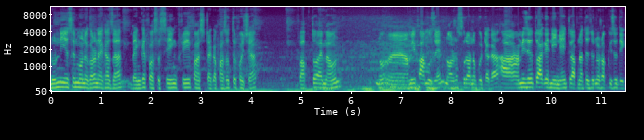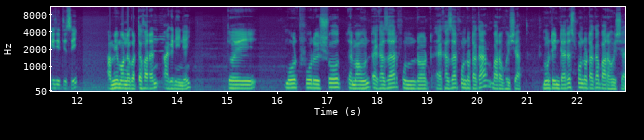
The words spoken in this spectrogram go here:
লোন নিয়েছেন মনে করেন এক হাজার। ব্যাংকের প্রসেসিং ফ্রি পাঁচ টাকা, পঁচাত্তর পয়সা। প্রাপ্ত অ্যামাউন্ট আমি ফামুজেন নশো চুরানব্বই টাকা। আমি যেহেতু আগে নিই নাই, তো আপনাদের জন্য সব কিছু দেখিয়ে দিতেছি। আমি মনে করতে পারেন আগে নিয়ে নেই। তো এই মোট পরিশোধ অ্যামাউন্ট এক হাজার পনেরো, এক হাজার পনেরো টাকা বারো পয়সা। মোট ইন্টারেস্ট পনেরো টাকা বারো পয়সা।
